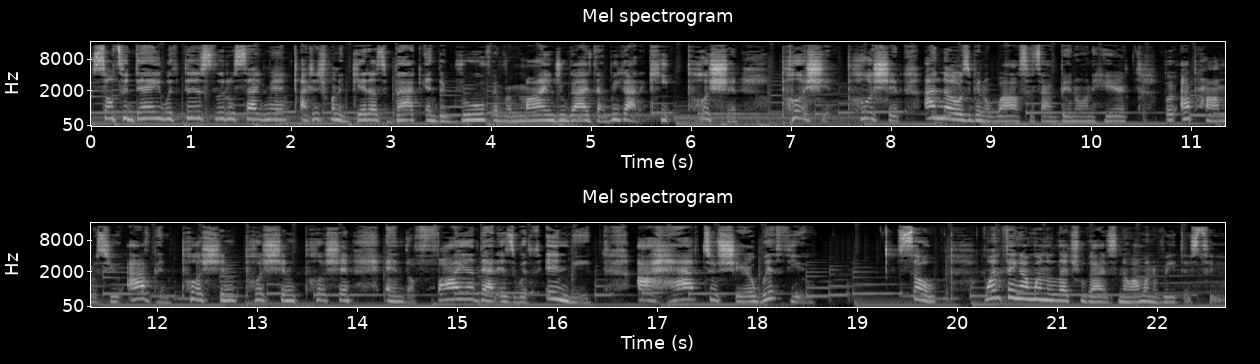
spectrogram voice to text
So, today, with this little segment, I just want to get us back in the groove and remind you guys that we got to keep pushing, pushing, pushing. I know it's been a while since I've been on here, but I promise you, I've been pushing, pushing, pushing, and the fire that is within me, I have to share with you. So, one thing I want to let you guys know, I want to read this to you.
